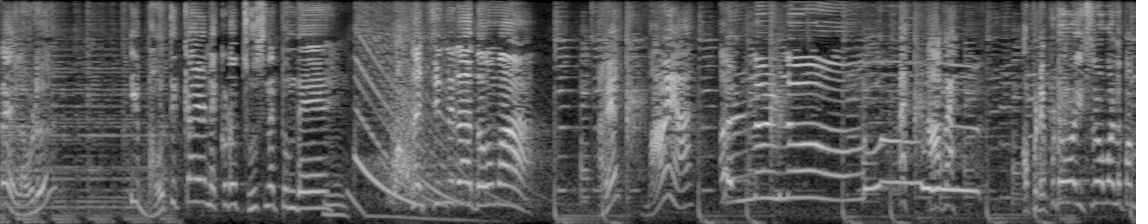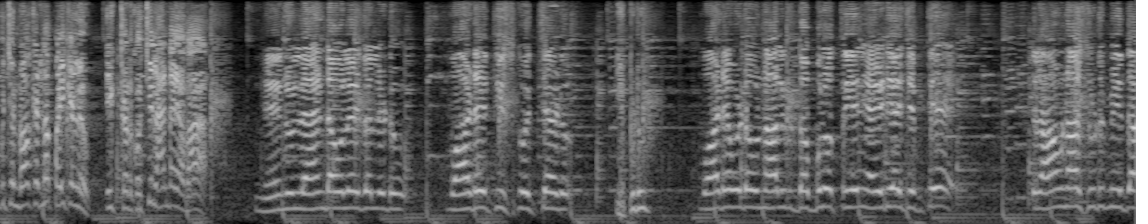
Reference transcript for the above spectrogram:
ఏంట్రా లవుడు? ఈ భౌతికాయాన్ని ఎక్కడో చూసినట్టుందే. నచ్చిందిరా దోమ. అరే మామయ్య? అల్లుళ్ళు. ఆపే. అప్పుడెప్పుడో ఇస్రో వాళ్ళు పంపించిన రాకెట్ల పైకి వెళ్ళావు ఇక్కడికి వచ్చి ల్యాండ్ అయ్యావా? నేను ల్యాండ్ అవ్వలేదు అల్లుడు. వాడే తీసుకొచ్చాడు. ఎప్పుడు? వాడెవడో నాలుగు డబ్బులు వస్తాయని ఐడియా చెప్తే రావణాసుడి మీద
